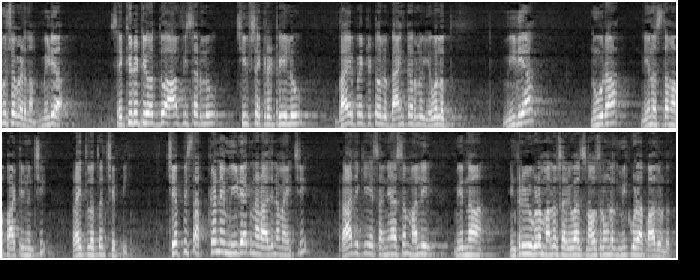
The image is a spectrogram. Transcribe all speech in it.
కూర్చోబెడదాం. మీడియా. సెక్యూరిటీ వద్దు ఆఫీసర్లు చీఫ్ సెక్రటరీలు భయపెట్టేటోళ్ళు బ్యాంకర్లు ఎవరొద్దు మీడియా నూరా నేను వస్తా మా పార్టీ నుంచి రైతులతో చెప్పి. చెప్పిస్తే అక్కడనే మీడియాకి నా రాజీనామా ఇచ్చి రాజకీయ సన్యాసం మళ్ళీ మీరు నా ఇంటర్వ్యూ కూడా మళ్ళీ సరివాల్సిన అవసరం ఉండదు మీకు కూడా బాధ ఉండదు.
